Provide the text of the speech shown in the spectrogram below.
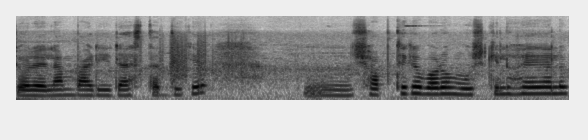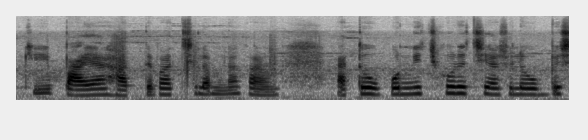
চলে এলাম বাড়ির রাস্তার দিকে। সব থেকে বড় মুশকিল হয়ে গেল কি, পায়ে আর হাঁটতে পারছিলাম না, কারণ এত উপর নিচ করেছি, আসলে অভ্যেস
